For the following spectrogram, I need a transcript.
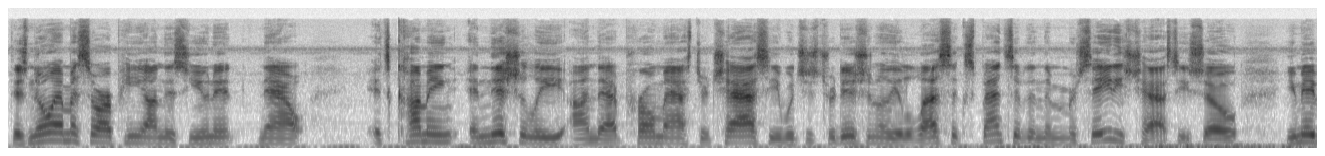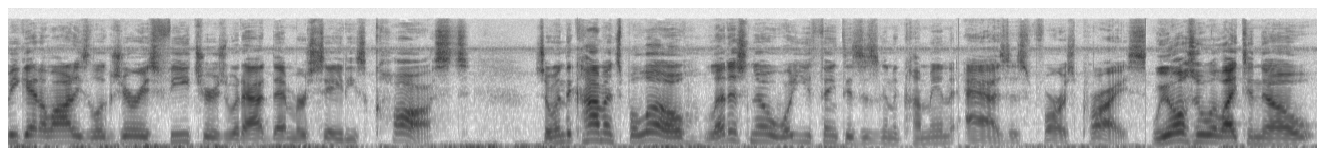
There's no MSRP on this unit. Now, it's coming initially on that ProMaster chassis, which is traditionally less expensive than the Mercedes chassis. So you may be getting a lot of these luxurious features without that Mercedes cost. So in the comments below, let us know what you think this is going to come in as as far as price. We also would like to know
